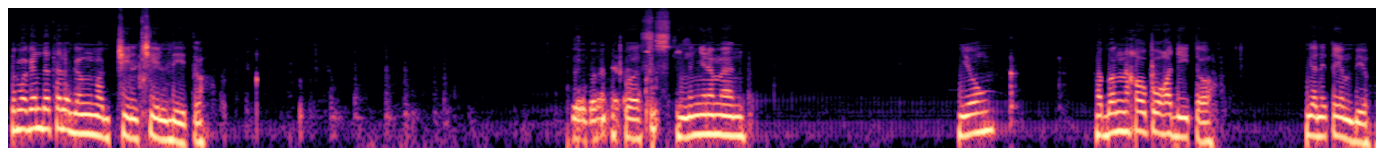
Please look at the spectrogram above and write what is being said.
So maganda talagang mag-chill-chill dito. Tapos, tingnan nyo naman yung habang nakaupo ka dito, ganito yung view.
